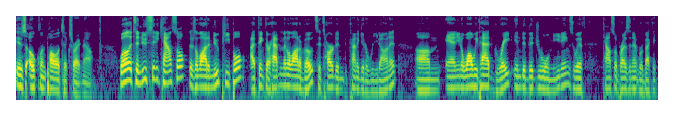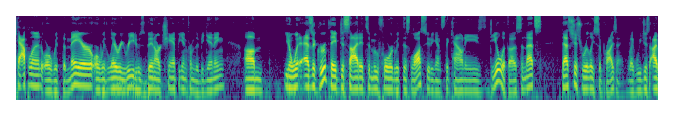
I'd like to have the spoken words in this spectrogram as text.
is Oakland politics right now? Well, it's a new city council. There's a lot of new people. I think there haven't been a lot of votes. It's hard to kind of get a read on it. Um, and you know, while we've had great individual meetings with Council President Rebecca Kaplan, or with the mayor, or with Larry Reid, who's been our champion from the beginning. Um, you know, as a group, they've decided to move forward with this lawsuit against the county's deal with us, and that's that's just really surprising. Like we just, I,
